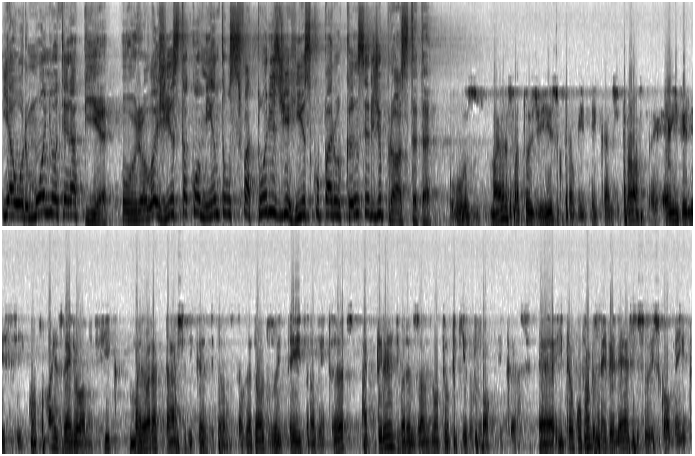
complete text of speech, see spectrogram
e a hormonioterapia. O urologista comenta os fatores de risco para o câncer de próstata. Os maiores fatores de risco para alguém tem câncer de próstata é envelhecer. Quanto mais velho o homem fica, maior a taxa de câncer de próstata. Ao redor dos 80, 90 anos, a grande maioria dos homens vão ter um pequeno foco de câncer. É, então, conforme você envelhece, o seu risco aumenta.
